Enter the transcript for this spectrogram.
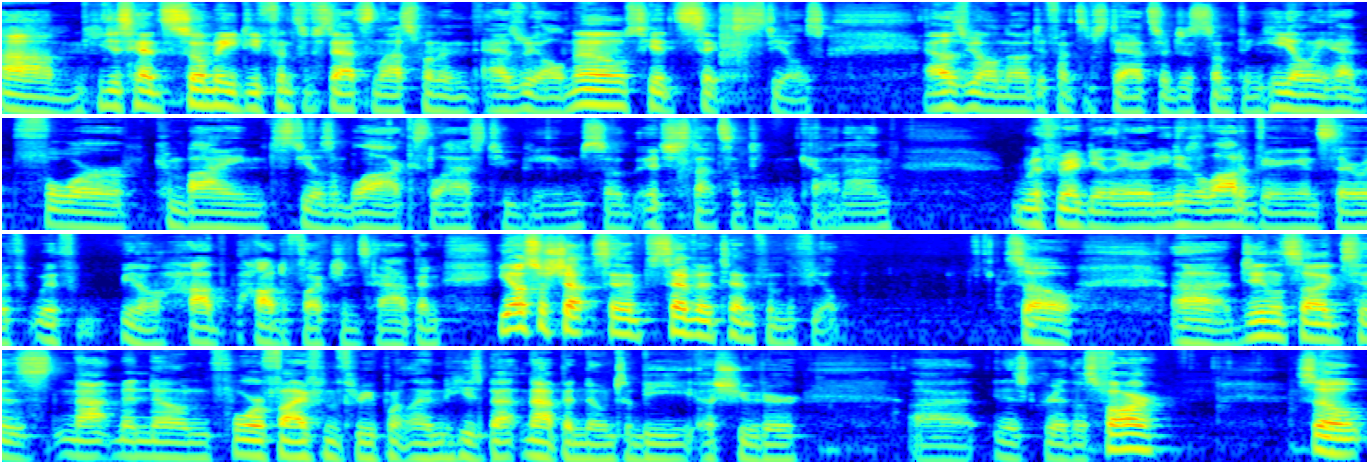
um, he just had so many defensive stats in the last one, and as we all know, so he had six steals as we all know, defensive stats are just something. He only had four combined steals and blocks last two games, so it's just not something you can count on with regularity. There's a lot of variance there with with you know how how deflections happen. He also shot seven, seven of ten from the field, so Uh, Jalen Suggs has not been known four or five from the three point line. He's not been known to be a shooter uh, in his career thus far. So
